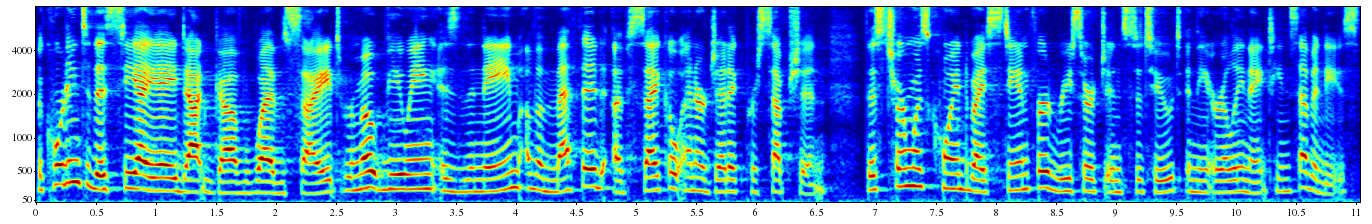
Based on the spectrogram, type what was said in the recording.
According to the CIA.gov website, remote viewing is the name of a method of psychoenergetic perception. This term was coined by Stanford Research Institute in the early 1970s.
